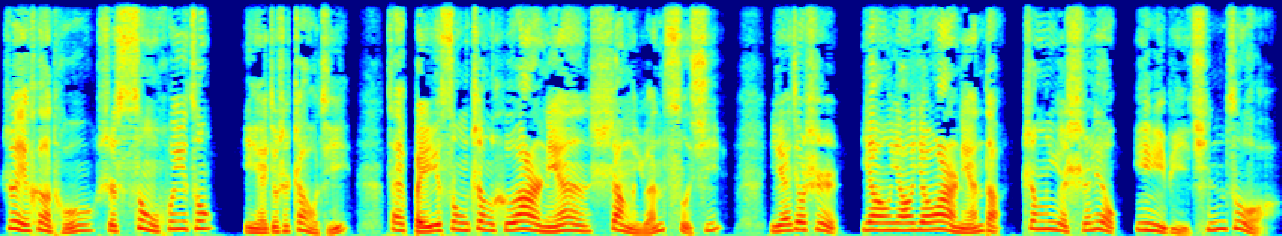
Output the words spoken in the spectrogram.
瑞鹤图是宋徽宗，也就是赵佶，在北宋政和二年上元次夕，也就是幺幺幺二年的正月十六御笔亲作。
